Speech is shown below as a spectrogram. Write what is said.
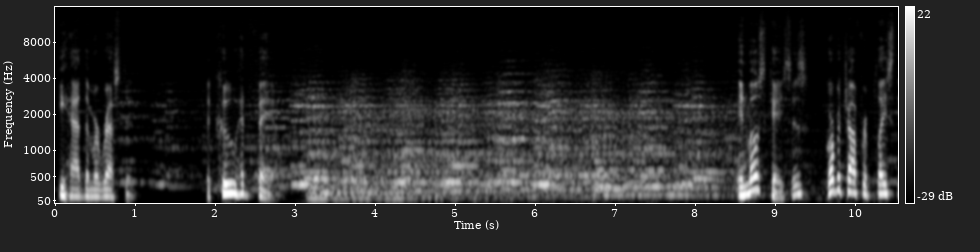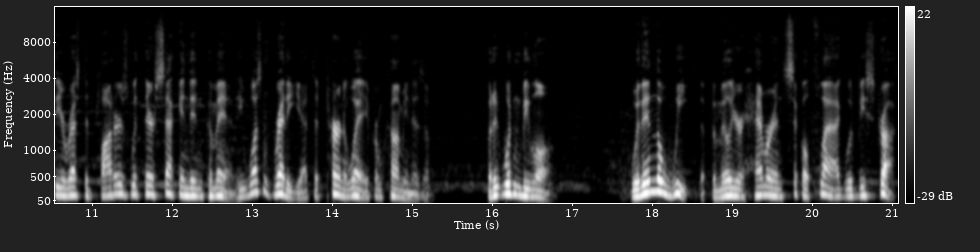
he had them arrested. The coup had failed. In most cases, Gorbachev replaced the arrested plotters with their second in command. He wasn't ready yet to turn away from communism. But it wouldn't be long. Within the week, the familiar hammer and sickle flag would be struck,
